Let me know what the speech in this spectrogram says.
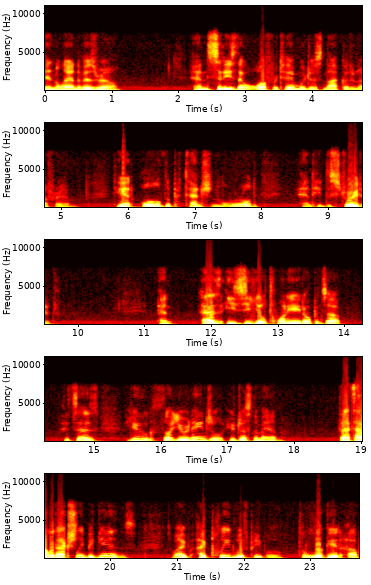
in the land of Israel and cities that were offered him were just not good enough for him. He had all the potential in the world, and he destroyed it. And as Ezekiel 28 opens up, it says, You thought you're an angel, you're just a man. That's how it actually begins. So I, I plead with people to look it up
